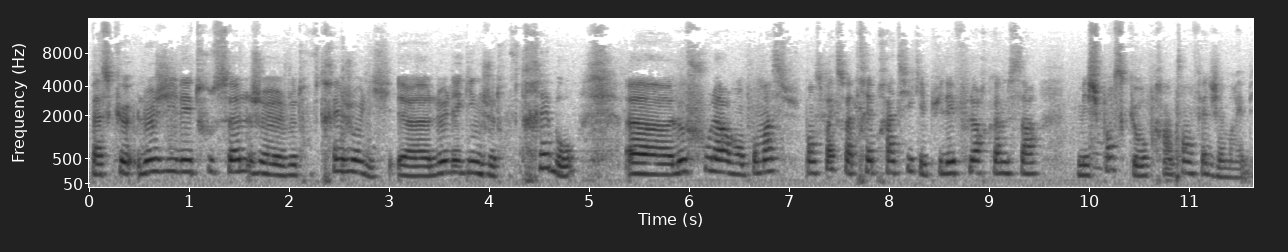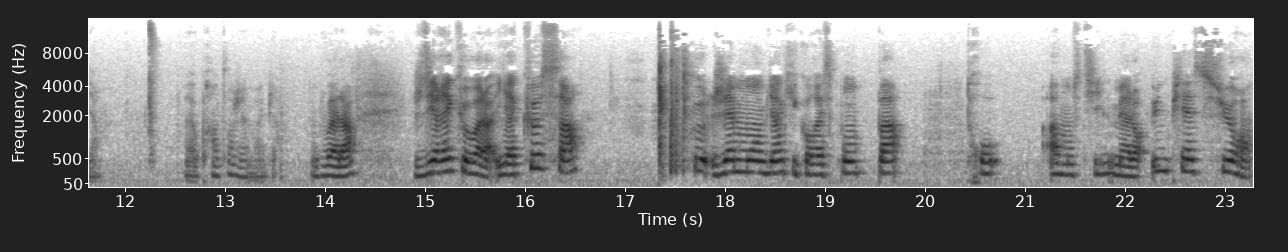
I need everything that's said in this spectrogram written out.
parce que le gilet tout seul je, le trouve très joli. Euh, le legging je le trouve très beau. Euh, le foulard bon pour moi je pense pas que ce soit très pratique et puis les fleurs comme ça. Mais je pense qu'au printemps en fait j'aimerais bien. au printemps j'aimerais bien. Donc voilà. Je dirais que voilà, il n'y a que ça que j'aime moins bien qui correspond pas trop à mon style. Mais alors une pièce sur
